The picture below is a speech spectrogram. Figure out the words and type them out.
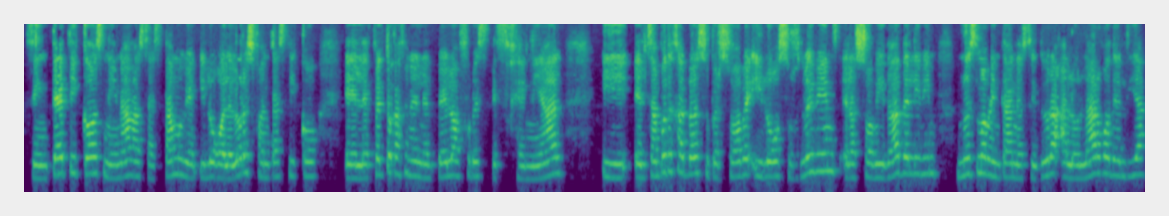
sintéticos ni nada, o sea, está muy bien. Y luego el olor es fantástico, el efecto que hacen en el pelo afro es genial, y el champú de el es súper suave y luego sus leave-ins, la suavidad del leave no es momentánea, se dura a lo largo del día,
